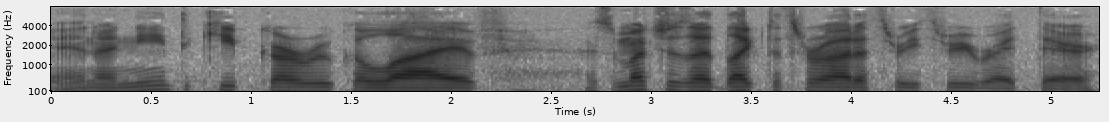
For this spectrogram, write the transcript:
And I need to keep Garruk alive. As much as I'd like to throw out a 3-3 right there.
